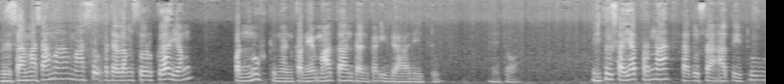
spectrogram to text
bersama-sama masuk ke dalam surga yang penuh dengan kenikmatan dan keindahan itu. Itu. Itu saya pernah satu saat itu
